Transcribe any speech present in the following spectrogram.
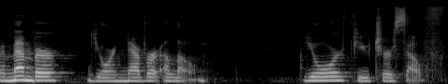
Remember, you're never alone. Your future self.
